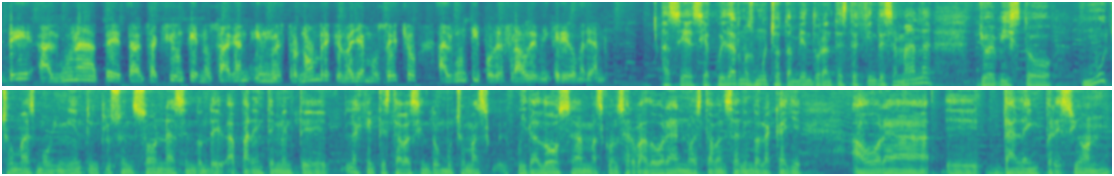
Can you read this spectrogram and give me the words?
de alguna eh, transacción que nos hagan en nuestro nombre, que no hayamos hecho, algún tipo de fraude, mi querido Mariano. Así es, y a cuidarnos mucho también durante este fin de semana. Yo he visto mucho más movimiento, incluso en zonas en donde aparentemente la gente estaba siendo mucho más cuidadosa, más conservadora, no estaban saliendo a la calle. Ahora eh, da la impresión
